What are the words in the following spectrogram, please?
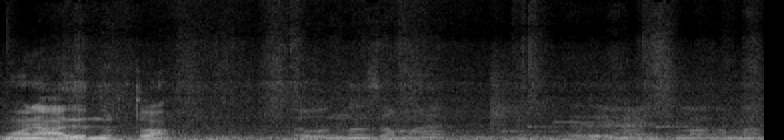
മോനെ ആദ്യം നിർത്താം ഒന്നാം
